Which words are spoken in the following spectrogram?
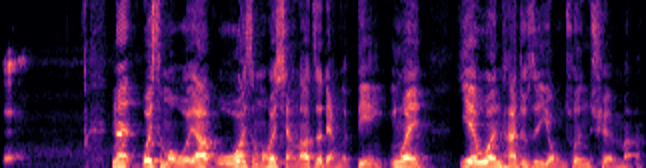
对。那为什么我要我为什么会想到这两个电影？因为叶问他就是咏春拳嘛，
